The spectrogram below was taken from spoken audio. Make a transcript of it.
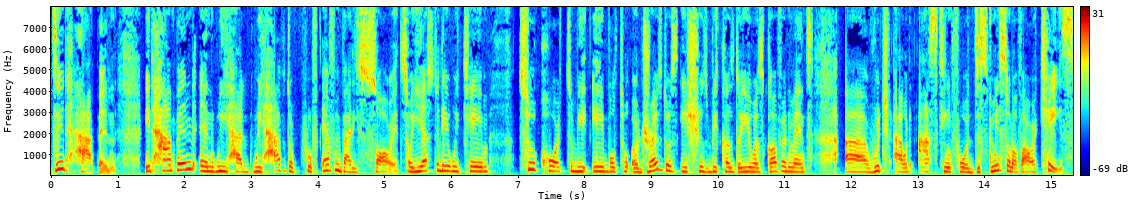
did happen. It happened, and we had we have the proof. Everybody saw it. So yesterday we came to court to be able to address those issues because the U.S. government uh, reached out asking for dismissal of our case.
